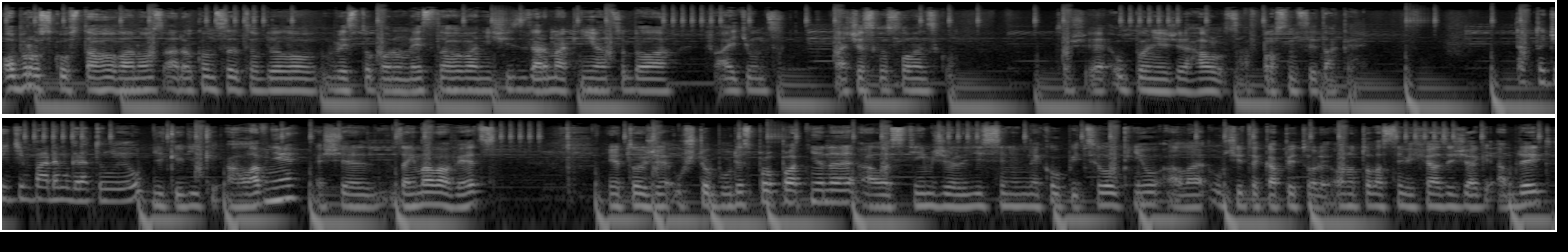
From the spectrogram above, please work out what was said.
obrovskou stahovanost a dokonce to bylo v listopadu nejstahovanější zdarma kniha, co byla v iTunes na Československu. Což je úplně, že halus a v prosinci také. Tak to ti tím pádem gratuluju. Díky, díky. A hlavně, ještě zajímavá věc, je to, že už to bude spoplatněné, ale s tím, že lidi si nekoupí celou knihu, ale určité kapitoly. Ono to vlastně vychází, že jak je update,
